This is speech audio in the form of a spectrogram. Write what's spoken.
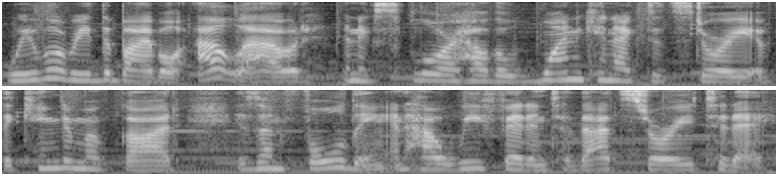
We will read the Bible out loud and explore how the one connected story of the kingdom of God is unfolding and how we fit into that story today.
